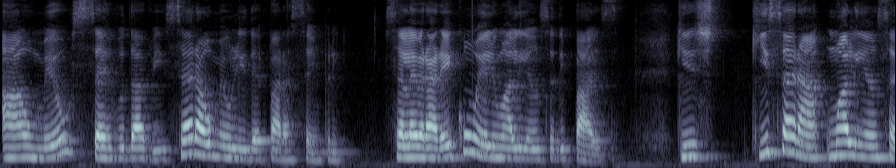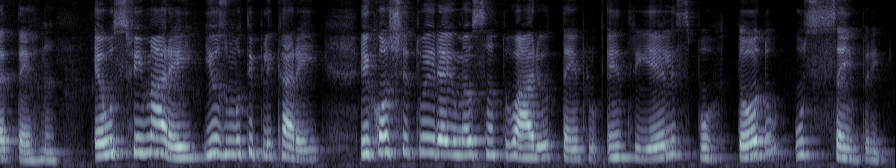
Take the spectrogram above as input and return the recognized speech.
ao meu servo Davi será o meu líder para sempre. Celebrarei com ele uma aliança de paz, que, que será uma aliança eterna. Eu os firmarei e os multiplicarei e constituirei o meu santuário, o templo, entre eles por todo o sempre.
